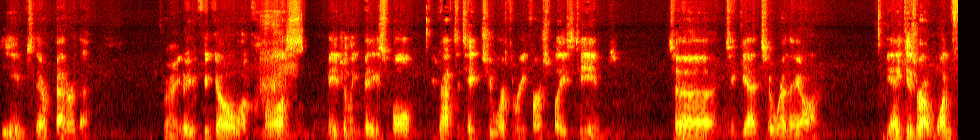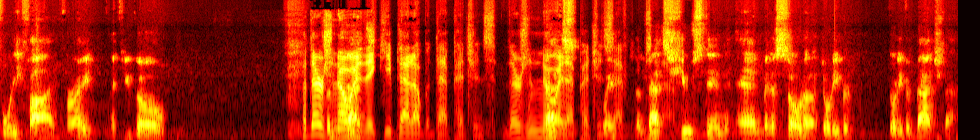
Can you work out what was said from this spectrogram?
teams, they're better than. right. You know, you could go across Major League Baseball. You have to take two or three first place teams to to get to where they are. The Yankees are at 145, right? If you go, But there's The no way they keep that up with that pitching. There's no way that pitching wait, staff. the keeps that Mets. Houston, and Minnesota don't even don't even match that.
